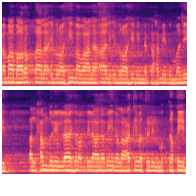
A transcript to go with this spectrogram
কামা বারক তালা ইব্রাহিম ওয়ালা আলী ইব্রাহিম ইন্নাকা হামিদুম মজিদ। الحمد لله رب العالمين العاقبة للمتقين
